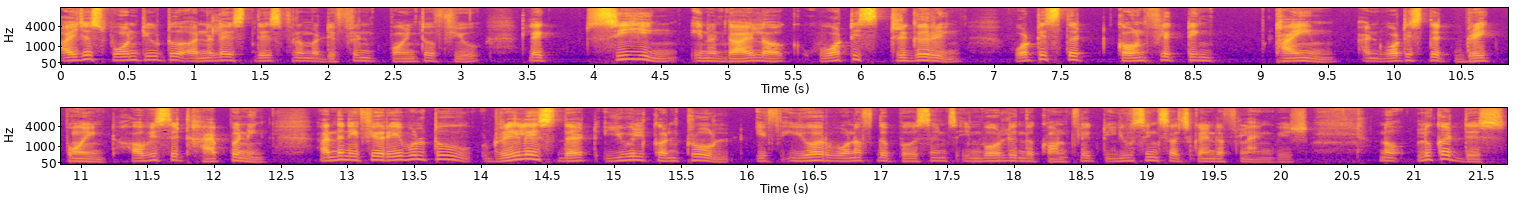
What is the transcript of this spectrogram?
I just want you to analyze this from a different point of view like seeing in a dialogue what is triggering, what is the conflicting time and what is that break point, how is it happening and then if you are able to realize that you will control if you are one of the persons involved in the conflict using such kind of language. Now look at this,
